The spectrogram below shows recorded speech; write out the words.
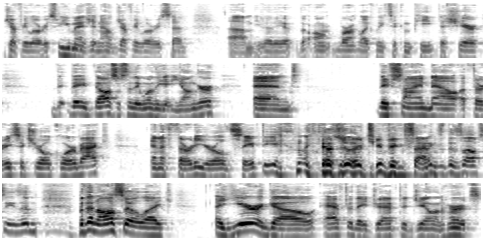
Jeffrey Lurie. So you mentioned how Jeffrey Lurie said um, you know, they, they aren't, weren't likely to compete this year. They, they also said they wanted to get younger, and they've signed now a 36 year old quarterback and a 30 year old safety. like those are their two big signings this offseason. But then also, like a year ago, after they drafted Jalen Hurts,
